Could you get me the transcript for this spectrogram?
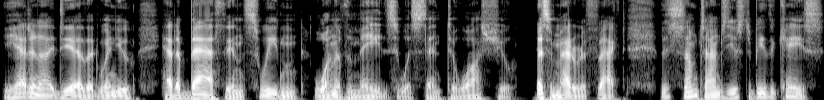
He had an idea that when you had a bath in Sweden, one of the maids was sent to wash you. As a matter of fact, this sometimes used to be the case,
